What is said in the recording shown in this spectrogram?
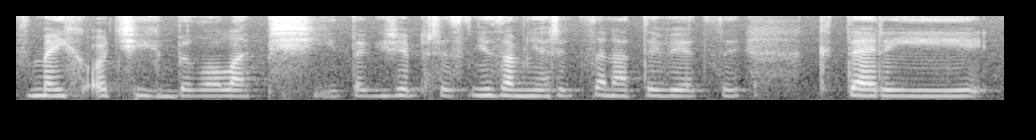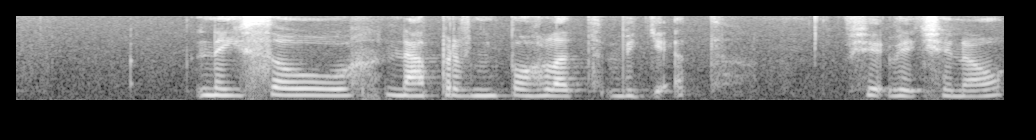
v mých očích bylo lepší. Takže přesně zaměřit se na ty věci, které nejsou na první pohled vidět většinou.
